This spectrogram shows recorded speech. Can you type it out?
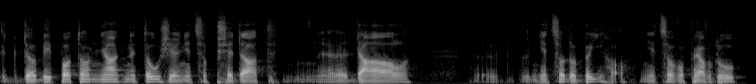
kdo by potom nějak netoužil něco předat dál, něco dobrýho, něco opravdu Eh,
